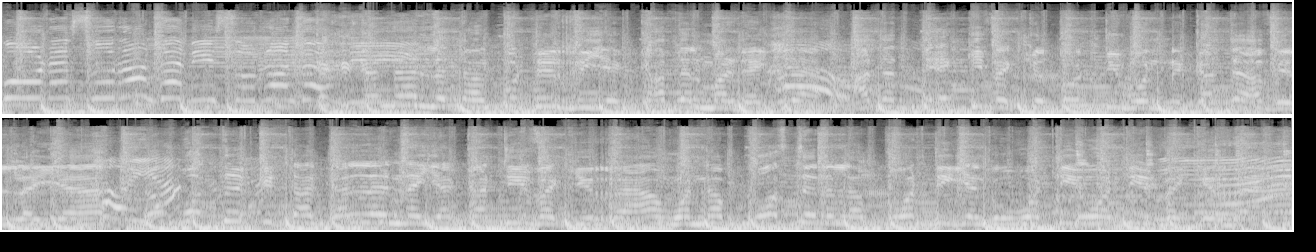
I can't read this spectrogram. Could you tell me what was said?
பாடு சுரங்கனி கண்ணால தான் கொட்டுறிய காதல் மழைய? அத தேக்கி வைக்க தொட்டி ஒண்ணு கட்டாவில்லைய. ஒத்துக்கிட்டா கல்லணைய கட்டி வைக்கிறேன். உன்ன போஸ்டர்ல போட்டு எங்க ஒட்டி ஒட்டி வைக்கிறேன்.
